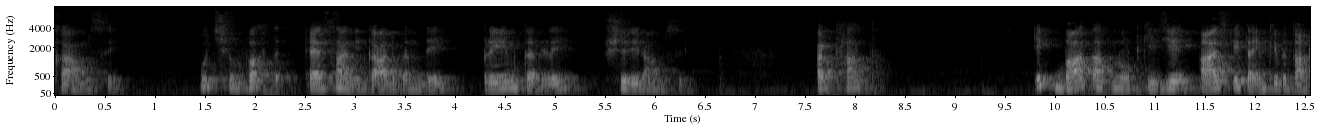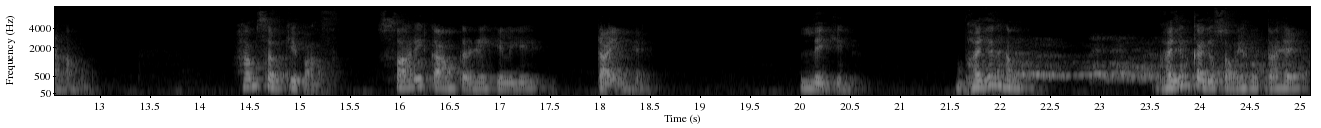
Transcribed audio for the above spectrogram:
काम से। कुछ वक्त ऐसा निकाल बंदे, प्रेम कर ले श्री राम से। अर्थात, एक बात आप नोट कीजिए, आज के टाइम की बता रहा हूँ। हम सबके पास सारे काम करने के लिए टाइम है। लेकिन भजन हम, भजन का जो समय होता है,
